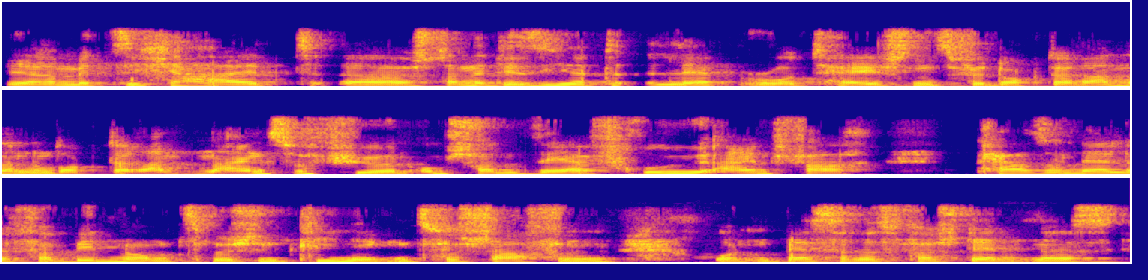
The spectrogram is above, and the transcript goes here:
wäre mit Sicherheit äh, standardisiert Lab-Rotations für Doktoranden und Doktoranden einzuführen, um schon sehr früh einfach personelle Verbindungen zwischen Kliniken zu schaffen und ein besseres Verständnis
